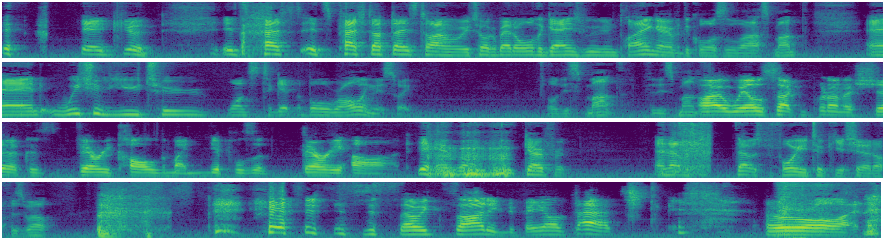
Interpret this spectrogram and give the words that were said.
Yeah, good. It's patched, it's patched updates time where we talk about all the games we've been playing over the course of the last month, and which of you two wants to get the ball rolling this week or this month for this month? I will, so I can put on a shirt because it's very cold and my nipples are very hard. Yeah, right. Go for it. And that was that was before you took your shirt off as well. it's just so exciting to be on patch. All right.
